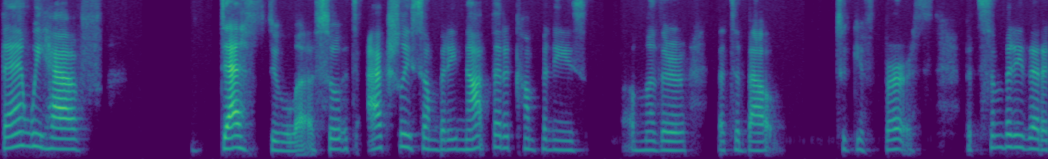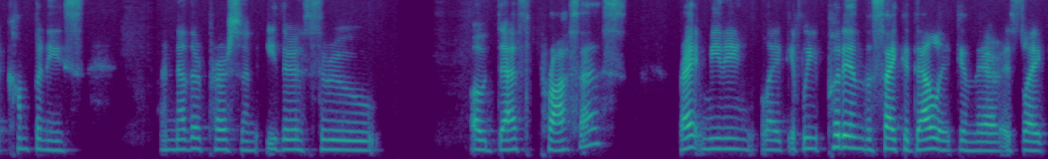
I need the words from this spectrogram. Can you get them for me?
then we have death doula so it's actually somebody not that accompanies a mother that's about to give birth but somebody that accompanies another person either through a death process, right? Meaning, like, if we put in the psychedelic in there, it's like,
